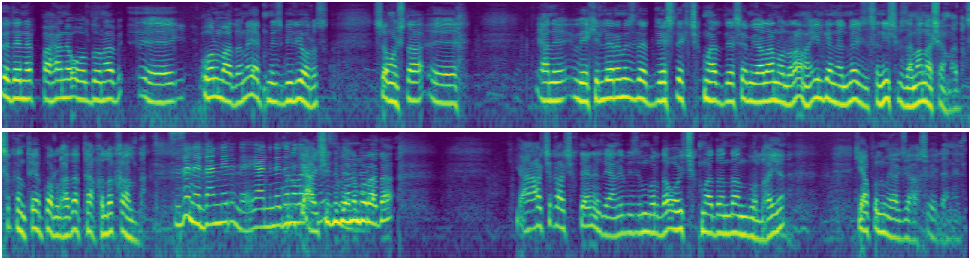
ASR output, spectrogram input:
Ödenek pahane olduğuna e, olmadığını hepimiz biliyoruz. Sonuçta e, yani vekillerimiz de destek çıkmadı desem yalan olur ama İl Genel Meclisi'ni hiçbir zaman aşamadık. Sıkıntı hep oralarda takılı kaldı. Size nedenleri ne? Yani neden olarak Ya ne şimdi benim burada ya açık açık denildi yani bizim burada oy çıkmadığından dolayı yapılmayacağı söylenildi.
